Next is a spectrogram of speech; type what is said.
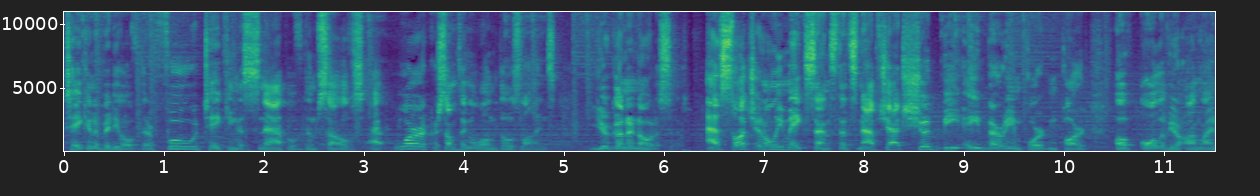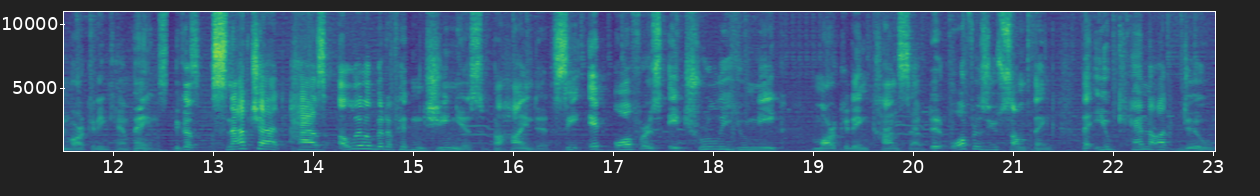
Taking a video of their food, taking a snap of themselves at work or something along those lines. You're gonna notice it. As such, it only makes sense that Snapchat should be a very important part of all of your online marketing campaigns. Because Snapchat has a little bit of hidden genius behind it. See, it offers a truly unique marketing concept. It offers you something that you cannot do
